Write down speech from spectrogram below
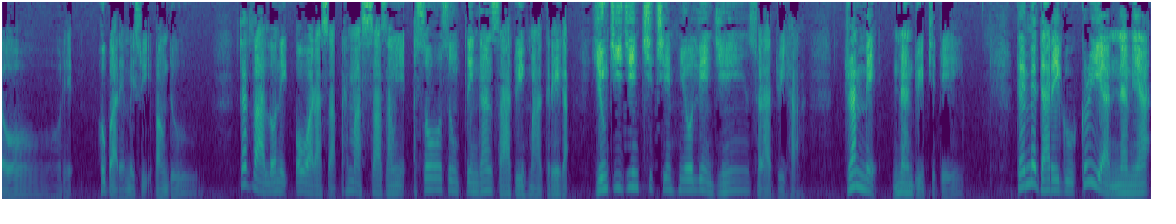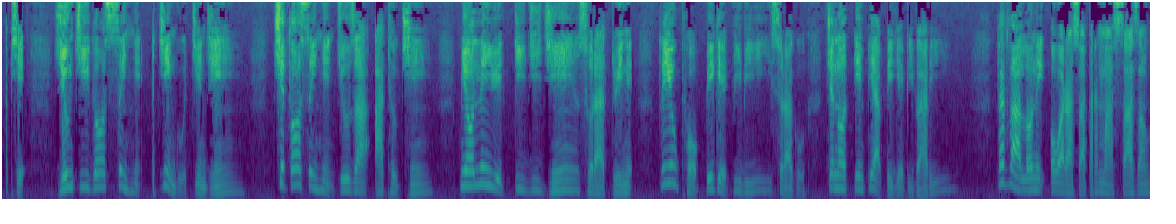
လော့တဲ့ဟုတ်ပါတယ်မိတ်ဆွေအပေါင်းတို့သက်သာလောနိဩဝါဒစာပထမစာဆောင်ရဲ့အစောဆုံးသင်ခန်းစာတွေမှာကလေးကယုံကြည်ခြင်းချစ်ခြင်းမျှော်လင့်ခြင်းဆိုတာတွေဟာဒရတ်မစ်နံတွေဖြစ်တယ် ဒါပေမဲ့ဒါတွေကိုကရိယာနံများအဖြစ်ယုံကြည်သောစိတ်နှင့်အကျင့်ကိုကျင့်ခြင်းချစ်သောစိတ်နှင့်ကြိုးစားအားထုတ်ခြင်းမျှော်လင့်၍တည်ကြည်ခြင်းဆိုတာတွေနဲ့တရုပ်ဖော်ပေးခဲ့ပြီးပြီဆိုတာကိုကျွန်တော်တင်ပြပေးခဲ့ပြီးပါပြီသက်သာလောနိဩဝါဒစာပထမစာဆောင်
